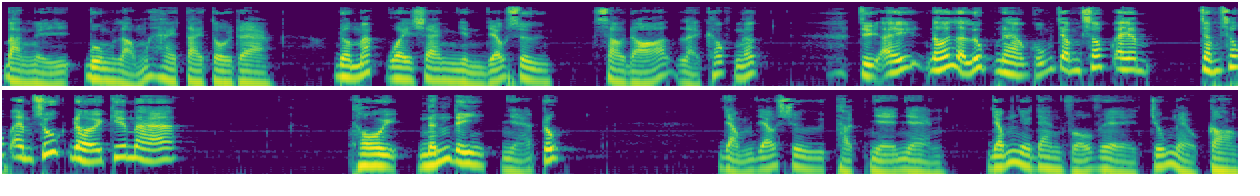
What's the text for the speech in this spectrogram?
Bà Nghị buông lỏng hai tay tôi ra. Đôi mắt quay sang nhìn giáo sư. Sau đó lại khóc ngất. Chị ấy nói là lúc nào cũng chăm sóc em. Chăm sóc em suốt đời kia mà. Thôi, nín đi, Nhã Trúc. Giọng giáo sư thật nhẹ nhàng, giống như đang vỗ về chú mèo con.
